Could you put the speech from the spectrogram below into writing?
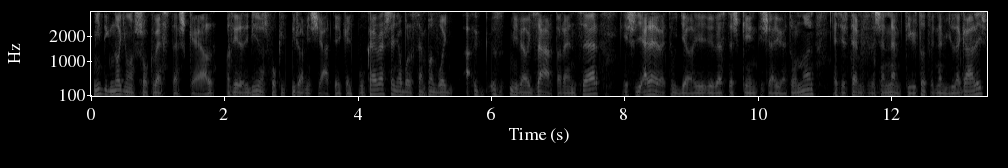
mindig nagyon sok vesztes kell, azért ez egy bizonyos fokig piramis játék egy pókerverseny, abból a szempontból, hogy mivel hogy zárt a rendszer, és hogy eleve tudja, hogy vesztesként is eljöhet onnan, ezért természetesen nem tiltott, vagy nem illegális,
